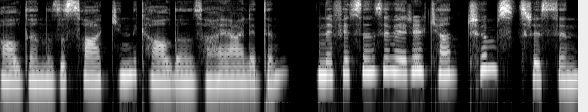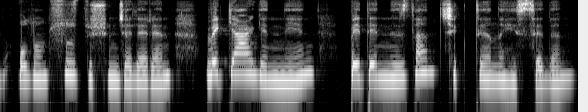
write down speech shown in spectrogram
aldığınızı, sakinlik aldığınızı hayal edin. Nefesinizi verirken tüm stresin, olumsuz düşüncelerin ve gerginliğin bedeninizden çıktığını hissedin.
